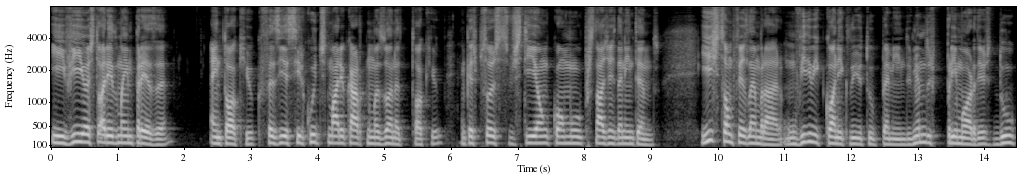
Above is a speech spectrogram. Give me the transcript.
e vi a história de uma empresa em Tóquio que fazia circuitos de Mario Kart numa zona de Tóquio em que as pessoas se vestiam como personagens da Nintendo. E isto só me fez lembrar um vídeo icónico do YouTube para mim, mesmo dos primórdios, do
